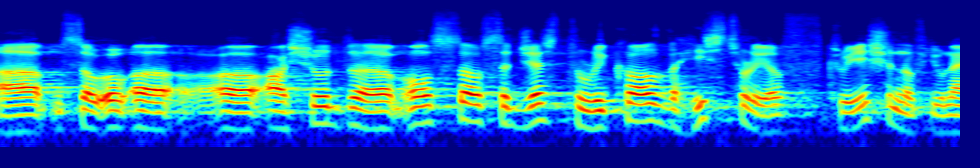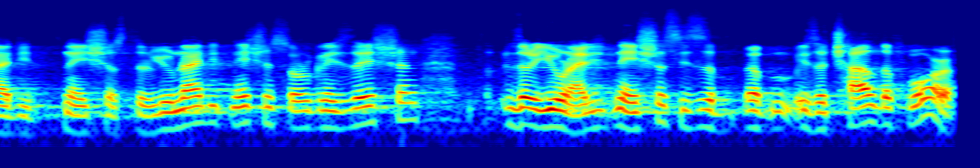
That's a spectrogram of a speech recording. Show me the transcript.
Uh, so uh, uh, I should uh, also suggest to recall the history of creation of United Nations. The United Nations organization the United Nations is a, um, is a child of war.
